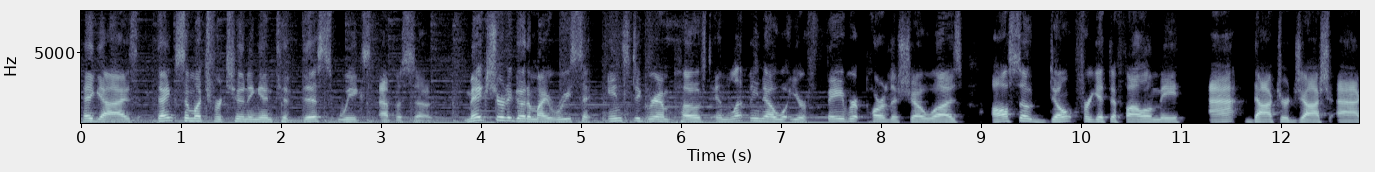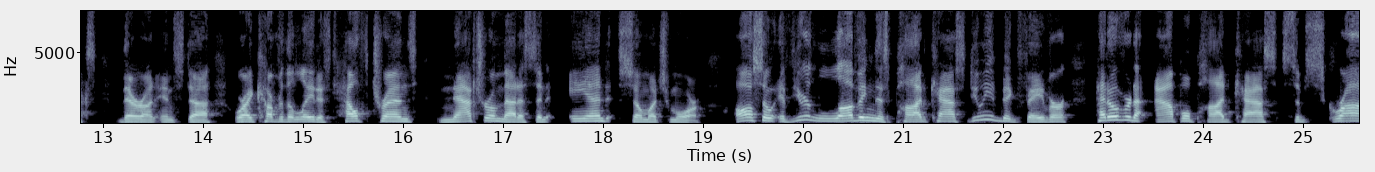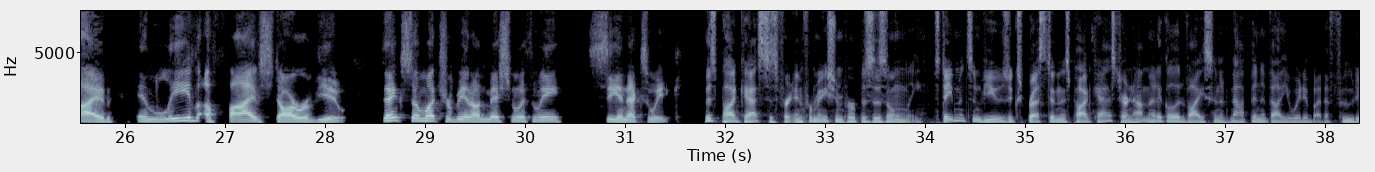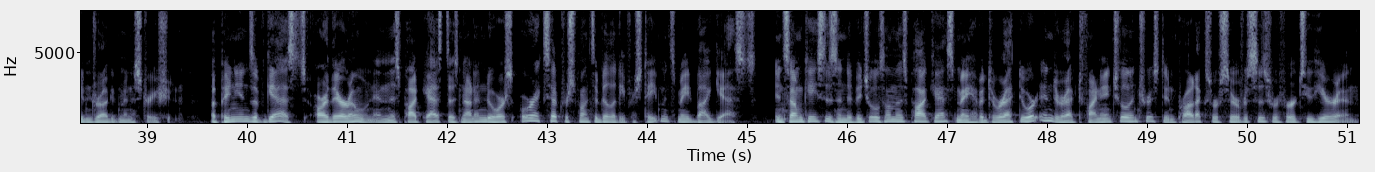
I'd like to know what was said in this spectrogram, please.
Hey guys, thanks so much for tuning in to this week's episode. Make sure to go to my recent Instagram post and let me know what your favorite part of the show was. Also, don't forget to follow me at Dr. Josh Axe there on Insta, where I cover the latest health trends, natural medicine, and so much more. Also, if you're loving this podcast, do me a big favor head over to Apple Podcasts, subscribe, and leave a five star review. Thanks so much for being on mission with me. See you next week. This podcast is for information purposes only. Statements and views expressed in this podcast are not medical advice and have not been evaluated by the Food and Drug Administration. Opinions of guests are their own, and this podcast does not endorse or accept responsibility for statements made by guests. In some cases, individuals on this podcast may have a direct or indirect financial interest in products or services referred to herein.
